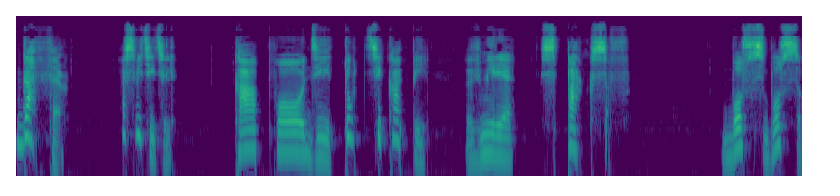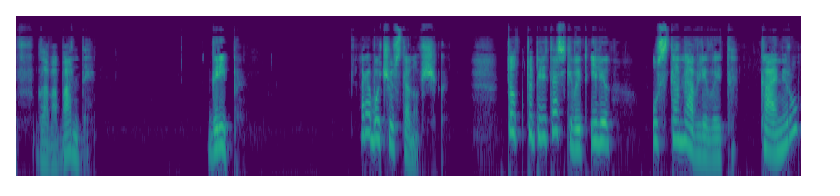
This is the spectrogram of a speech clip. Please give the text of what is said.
Гаффер — осветитель. Капо ди тутти капи в мире спарксов. Босс боссов, глава банды. Грипп. Рабочий установщик. Тот, кто перетаскивает или устанавливает камеру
